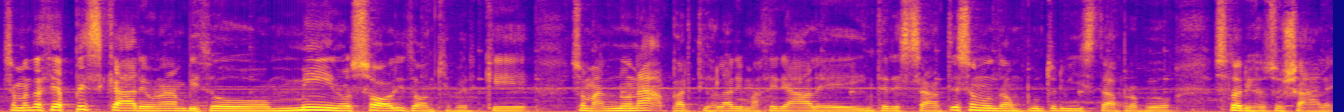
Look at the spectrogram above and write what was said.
siamo andati a pescare un ambito meno solito anche perché insomma non ha particolari materiale interessante se non da un punto di vista proprio storico-sociale.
